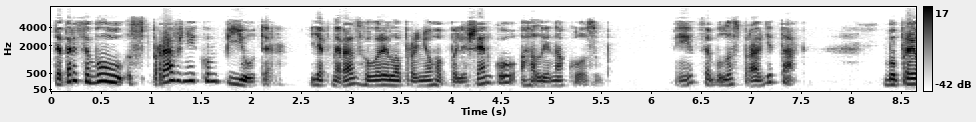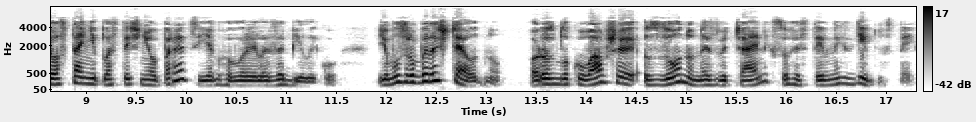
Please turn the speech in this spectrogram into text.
Тепер це був справжній комп'ютер як не раз говорила про нього Полішенку Галина Козуб. І це було справді так. Бо при останній пластичній операції, як говорили за білику, йому зробили ще одну, розблокувавши зону незвичайних сугестивних здібностей.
